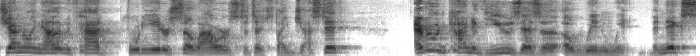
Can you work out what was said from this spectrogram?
generally now that we've had 48 or so hours to digest it, everyone kind of views as a, a win-win. The Knicks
